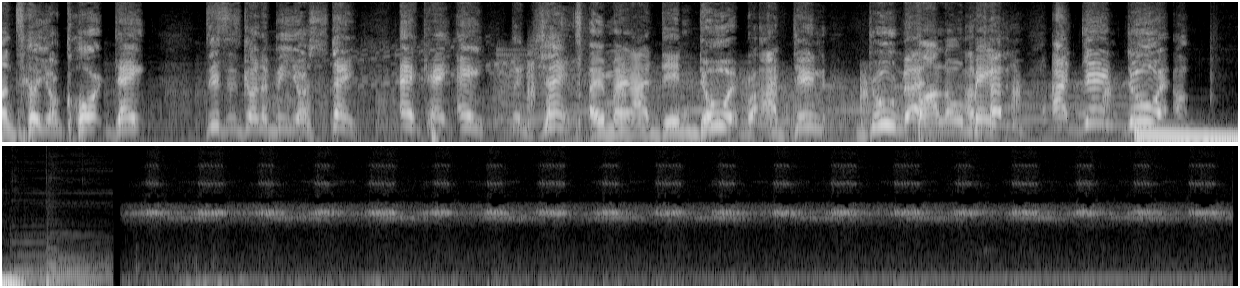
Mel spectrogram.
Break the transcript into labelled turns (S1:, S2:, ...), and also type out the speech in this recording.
S1: until your court date, this is gonna be your state, aka the J.
S2: Hey man, I didn't do it, bro. I didn't do that.
S1: Follow
S2: I'm
S1: me.
S2: you, I didn't do it.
